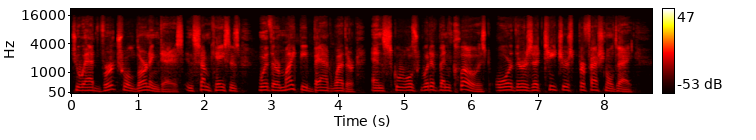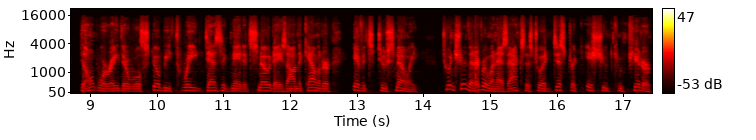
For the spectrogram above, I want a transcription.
to add virtual learning days in some cases where there might be bad weather and schools would have been closed or there's a teacher's professional day. Don't worry, there will still be three designated snow days on the calendar if it's too snowy. To ensure that everyone has access to a district issued computer,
